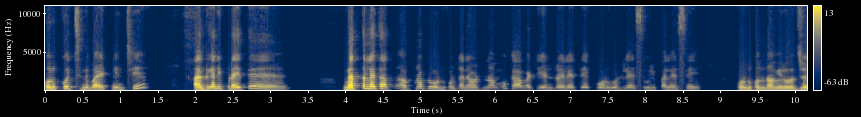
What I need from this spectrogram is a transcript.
కొనుక్కొచ్చింది బయట నుంచి. అందుకని ఇప్పుడైతే మెత్తలు అయితే అప్- అప్పుడప్పుడు వండుకుంటూనే ఉంటున్నాము. కాబట్టి ఎండు రొయ్యలు అయితే కోడిగుడ్లు వేసి ఉల్లిపాయలు వేసి వండుకుందాం ఈరోజు.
